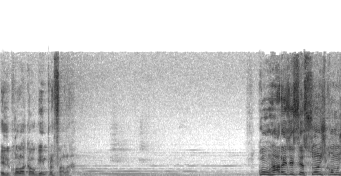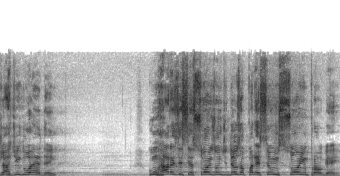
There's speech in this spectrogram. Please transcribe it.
Ele coloca alguém para falar. Com raras exceções, como o jardim do Éden, com raras exceções onde Deus apareceu em sonho para alguém,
